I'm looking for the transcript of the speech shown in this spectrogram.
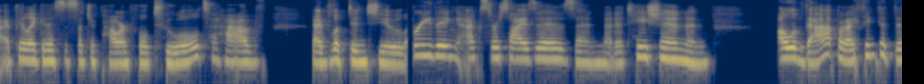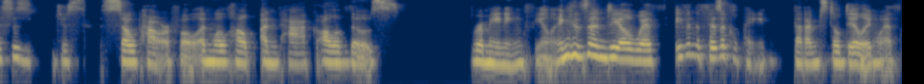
I feel like this is such a powerful tool to have. I've looked into breathing exercises and meditation and all of that. But I think that this is just so powerful and will help unpack all of those remaining feelings and deal with even the physical pain that I'm still dealing with.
